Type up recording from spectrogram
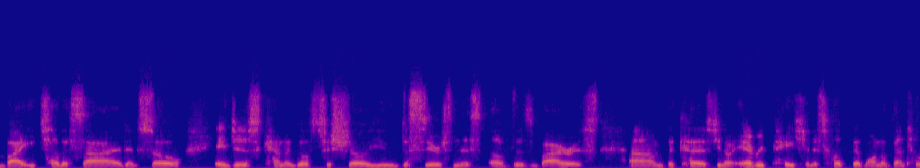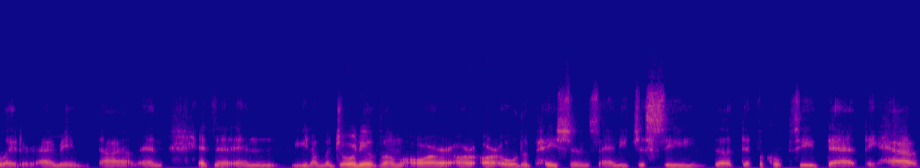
by each other's side, and so it just kind of goes to show you the seriousness of this virus, um, because you know every patient is hooked up on a ventilator. I mean, uh, and and you know, majority of them are, are are older patients, and you just see the difficulty that they have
